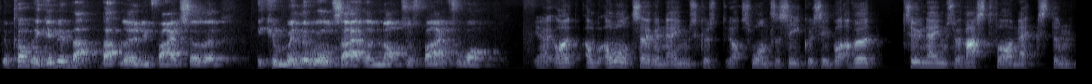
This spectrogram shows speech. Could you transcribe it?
they'll probably give him that, that learning fight so that he can win the world title and not just fight for one. Yeah, well, I, I won't say the names because that's one to secrecy, but I've heard two names we've asked for next, and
